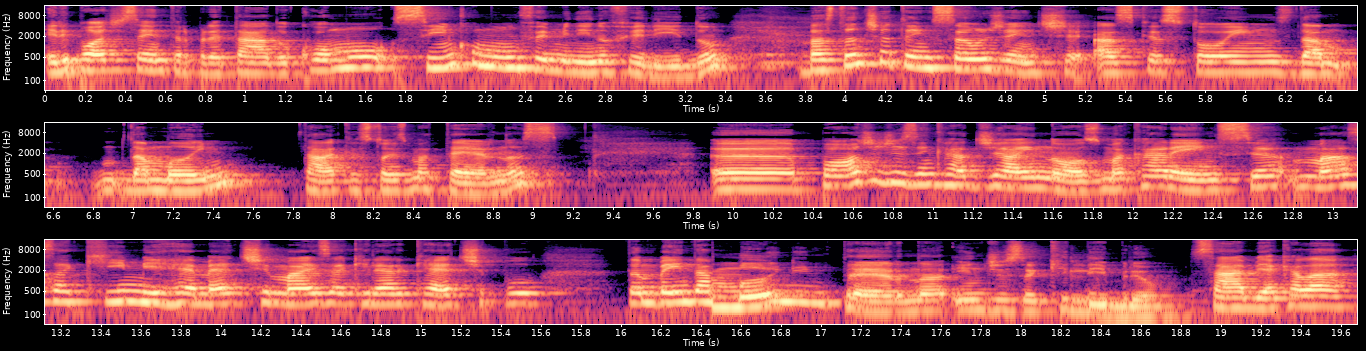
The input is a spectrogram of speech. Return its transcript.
ele pode ser interpretado como, sim, como um feminino ferido. Bastante atenção, gente, às questões da, da mãe, tá? Questões maternas. Uh, pode desencadear em nós uma carência, mas aqui me remete mais àquele arquétipo também da Mãe interna em desequilíbrio. sabe? Aquela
